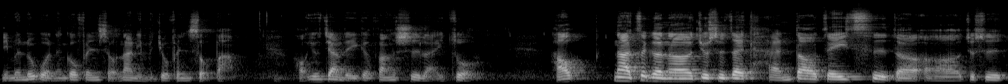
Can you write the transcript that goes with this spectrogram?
你们如果能够分手，那你们就分手吧。好，用这样的一个方式来做。好。那这个呢，就是在谈到这一次的呃，就是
